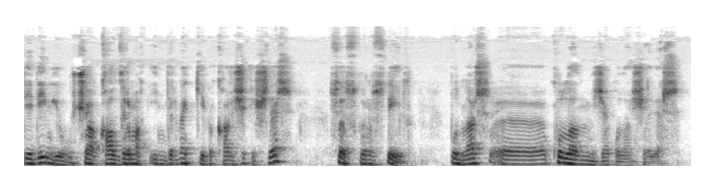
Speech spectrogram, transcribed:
Dediğim gibi uçağı kaldırmak, indirmek gibi karışık işler söz konusu değil. Bunlar e, kullanılmayacak olan şeyler.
